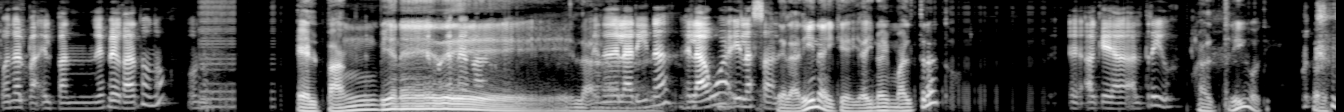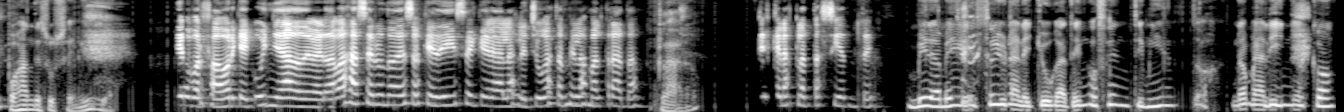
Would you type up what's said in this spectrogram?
Bueno, el pan, el pan es vegano, ¿no? ¿O no? El pan viene de la, Viene de la harina, el agua y la sal. de la harina y que y ahí no hay maltrato Eh, ¿A qué? ¿Al trigo? al trigo, tío. Lo despojan de sus semillas. Tío, por favor, qué cuñado. ¿De verdad vas a ser uno de esos que dice que a las lechugas también las maltratan? Claro. Es que las plantas sienten. Mírame, soy una lechuga, tengo sentimientos. No me alinees con,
